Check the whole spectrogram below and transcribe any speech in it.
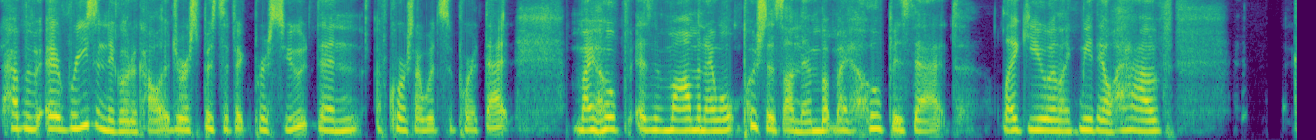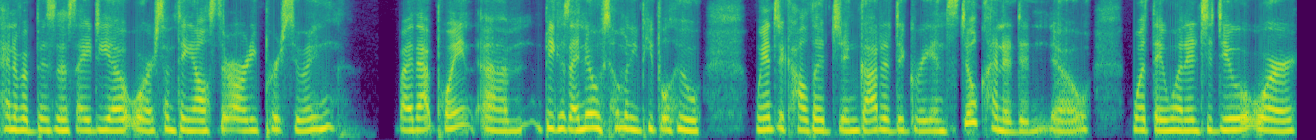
have a, reason to go to college or a specific pursuit, then of course I would support that. My hope as a mom, and I won't push this on them, but my hope is that, like you and like me, they'll have kind of a business idea or something else they're already pursuing by that point. Um, because I know so many people who went to college and got a degree and still kind of didn't know what they wanted to do. Or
